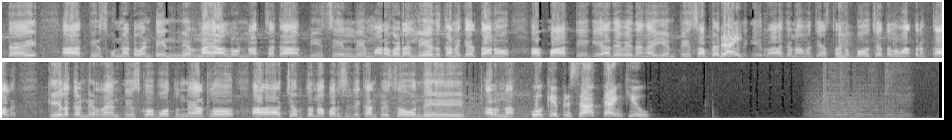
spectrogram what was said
తీసుకున్నటువంటి నిర్ణయాలు నచ్చక బీసీలని మనుగడ లేదు కనుకే తాను ఆ పార్టీకి అదేవిధంగా ఎంపీ సభ్యత్వానికి రాజీనామా చేస్తాను. భవిష్యత్తులో మాత్రం కాల- కీలక నిర్ణయం తీసుకోబోతున్నట్లు చెబుతున్న పరిస్థితి కనిపిస్తూ ఉంది అరుణ. Okay Prasad thank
